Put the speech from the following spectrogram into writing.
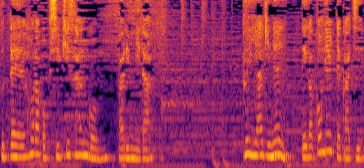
그때 허락 없이 키스한 건 말입니다. 그 이야기는 내가 꺼낼 때까지.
